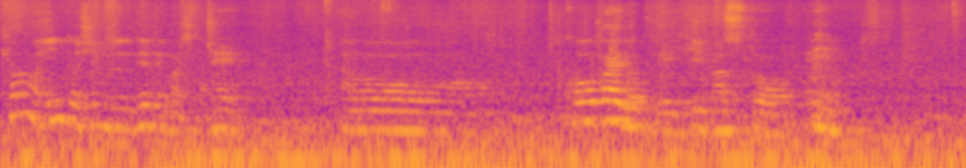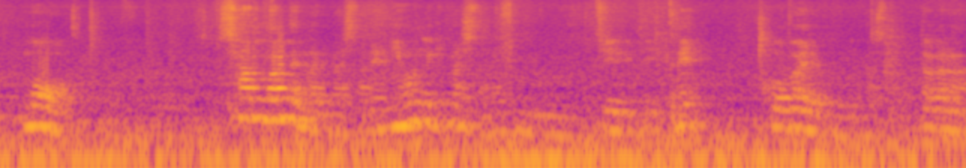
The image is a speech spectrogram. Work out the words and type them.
今日のインド新聞出てましたね。あの購買力でいきますともう3番目になりましたね。日本できましたね。GDP ね。購買力でいますと。だから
